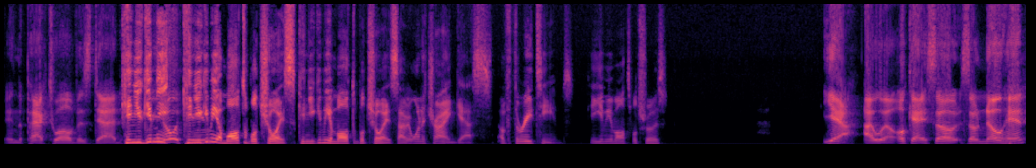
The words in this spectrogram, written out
and the Pac-12 is dead. Can you give me? know a can you give me a multiple choice? Can you give me a multiple choice? I want to try and guess of three teams. Can you give me a multiple choice? Yeah, I will. Okay, so so no hint.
